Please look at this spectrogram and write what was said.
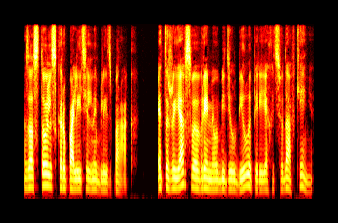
за столь скоропалительный блицбрак. Это же я в свое время убедил Билла переехать сюда, в Кению.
